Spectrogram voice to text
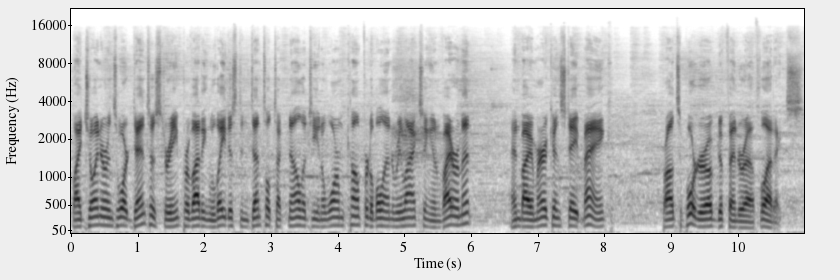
By Joyner and Zwart Dentistry, providing the latest in dental technology in a warm, comfortable, and relaxing environment. And by American State Bank, proud supporter of Defender Athletics.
